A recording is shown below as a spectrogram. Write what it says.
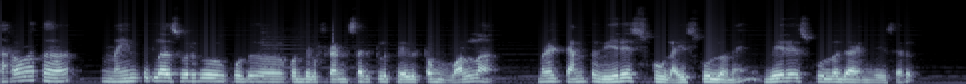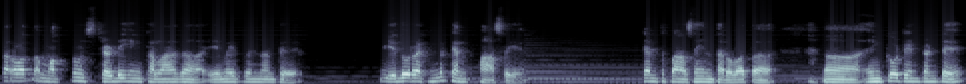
తర్వాత నైన్త్ క్లాస్ వరకు కొద్ది కొద్దిగా ఫ్రెండ్ సర్కిల్ పెరగటం వల్ల మళ్ళీ టెన్త్ వేరే స్కూల్ హై స్కూల్లోనే వేరే స్కూల్లో జాయిన్ చేశారు. తర్వాత మొత్తం స్టడీ ఇంకా అలాగా ఏమైపోయిందంటే ఏదో రకంగా టెన్త్ పాస్ అయ్యాను. టెన్త్ పాస్ అయిన తర్వాత ఇంకోటి ఏంటంటే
